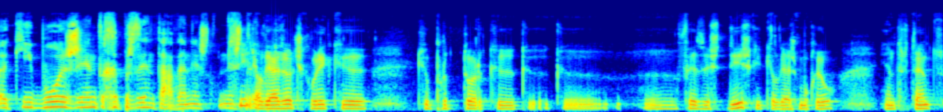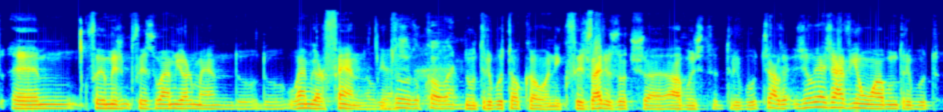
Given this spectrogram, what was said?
aqui boa gente representada neste, neste Sim, tributo. aliás, eu descobri que, que o produtor que, que, que fez este disco, e que aliás morreu, entretanto, um, ehm, foi o mesmo que fez o I'm Your Man, do, do, o I'm Your Fan, aliás. Do, do Cohen. Um tributo ao Cohen, e que fez vários outros álbuns de tributo. Já, aliás, já havia um álbum de tributo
